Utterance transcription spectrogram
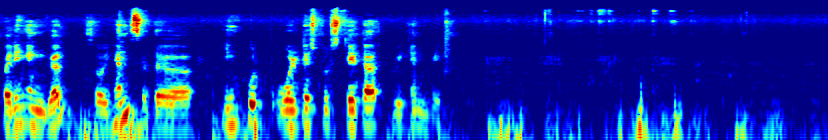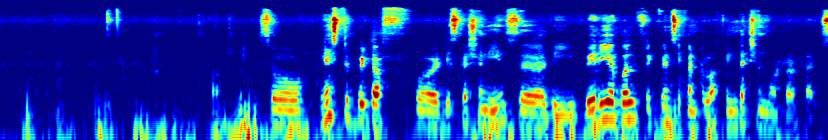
firing angle. So hence the input voltage to stator we can vary so next bit of uh, discussion is uh, the variable frequency control of induction motor types.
